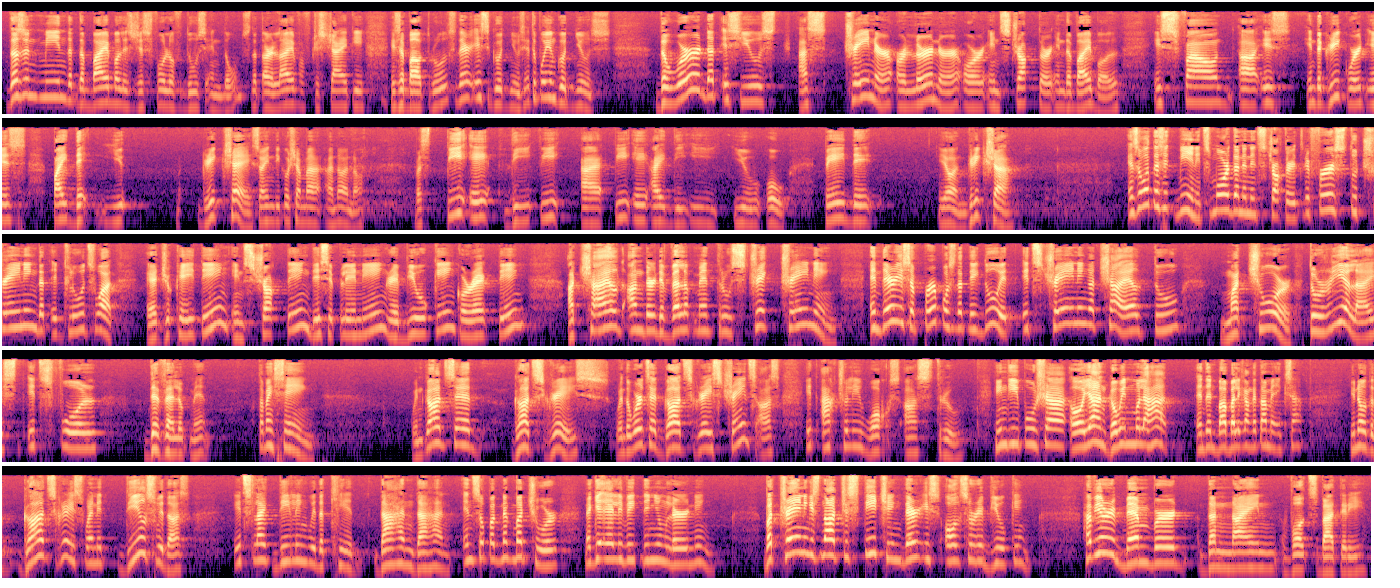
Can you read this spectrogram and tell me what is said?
Doesn't mean that the Bible is just full of do's and don'ts, that our life of Christianity is about rules. There is good news. Ito po yung good news. The word that is used as trainer or learner or instructor in the Bible is found, uh, is in the Greek word is paide, Greek siya eh. So, hindi ko siya ma, ano, ano. Bas, P-A-D, P-A-I-D-E-U-O. Paide, yon, Greek siya. And so what does it mean? It's more than an instructor. It refers to training that includes what? Educating, instructing, disciplining, rebuking, correcting. A child under development through strict training. And there is a purpose that they do it. It's training a child to mature, to realize its full development. What am I saying? When God said God's grace, when the word said God's grace trains us, it actually walks us through. Hindi po siya, oh yan, gawin mo lahat. And then babalikan kita, may exam. You know, the God's grace, when it deals with us, it's like dealing with a kid. Dahan-dahan. And so pag nag-mature, nag-elevate din yung learning. But training is not just teaching, there is also rebuking. Have you remembered the 9 volts battery?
